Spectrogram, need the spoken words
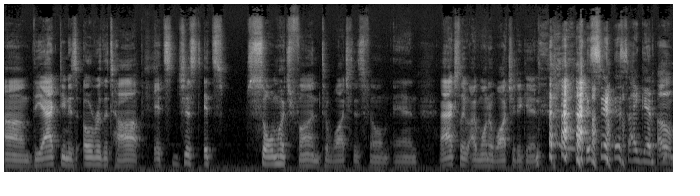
Um, the acting is over the top. It's just it's so much fun to watch this film and actually I want to watch it again as soon as I get home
